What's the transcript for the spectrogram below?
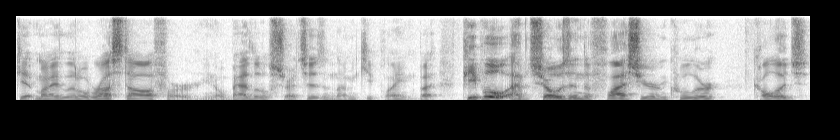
get my little rust off or you know bad little stretches and let me keep playing. But people have chosen the flashier and cooler college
